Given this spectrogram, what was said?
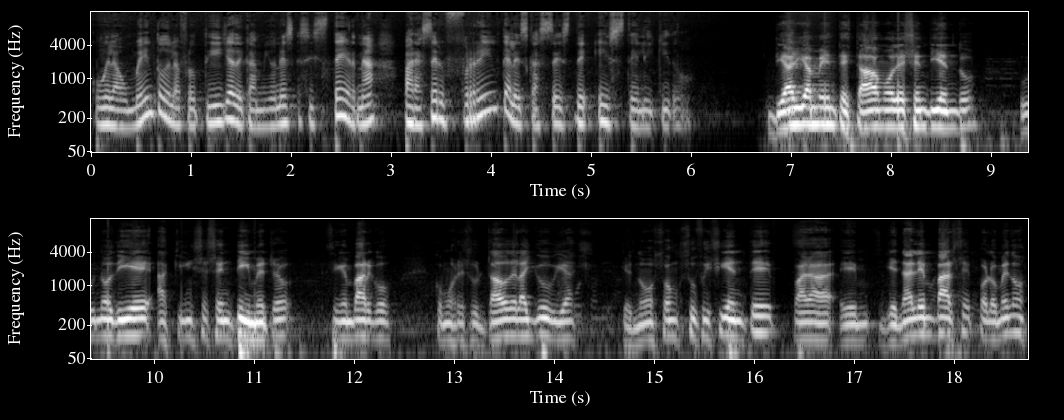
con el aumento de la flotilla de camiones cisterna para hacer frente a la escasez de este líquido. Diariamente estábamos descendiendo unos 10 a 15 centímetros, sin embargo, como resultado de las lluvias, que no son suficientes para eh, llenar el embalse, por lo menos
